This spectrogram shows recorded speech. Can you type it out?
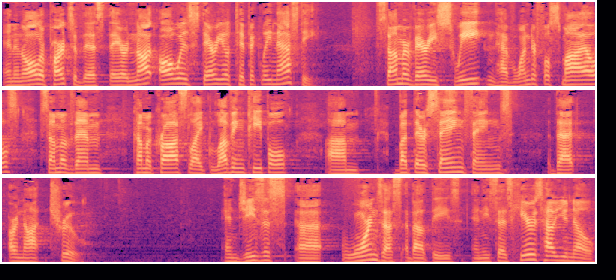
And in all or parts of this, they are not always stereotypically nasty. Some are very sweet and have wonderful smiles. Some of them come across like loving people. Um, but they're saying things that are not true. And Jesus uh, warns us about these, and he says, Here's how you know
